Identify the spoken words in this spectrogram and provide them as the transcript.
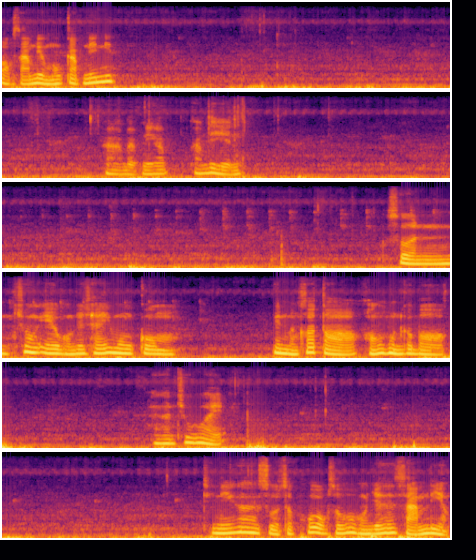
ออกสามเหลี่ยมหูกลับนิดๆแบบนี้ครับตามที่เห็น ส่วนช่วงเอวผมจะใช้วงกลม เป็นเหมือนข้อต่อของหุ่นกระบอกในการช่วย ทีนี้ก็ส่วนสะโพกสะโพกผมจะใช้สามเหลี่ยม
